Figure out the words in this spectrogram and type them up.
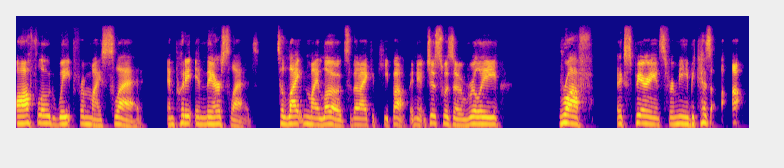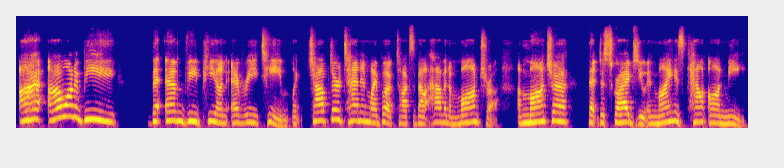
offload weight from my sled and put it in their sleds to lighten my load so that I could keep up. And it just was a really rough experience for me because I I, I want to be the MVP on every team. Like chapter 10 in my book talks about having a mantra, a mantra that describes you. And mine is count on me.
